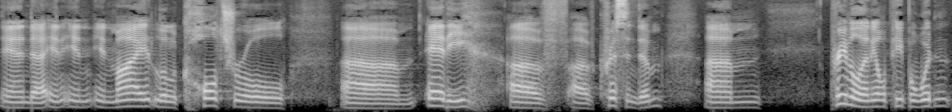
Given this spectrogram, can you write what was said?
And uh, in, in, in my little cultural um, eddy of, of Christendom, um, premillennial people wouldn't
